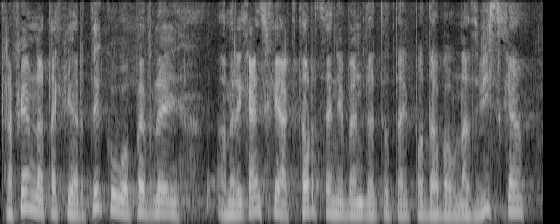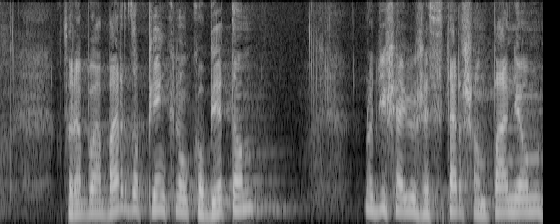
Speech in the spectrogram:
trafiłem na taki artykuł o pewnej amerykańskiej aktorce, nie będę tutaj podawał nazwiska, która była bardzo piękną kobietą. No dzisiaj już jest starszą panią,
